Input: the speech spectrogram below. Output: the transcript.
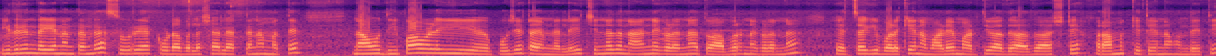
ಇದರಿಂದ ಏನಂತಂದ್ರೆ ಸೂರ್ಯ ಕೂಡ ಬಲಶಾಲಿ ಆಗ್ತಾನೆ ಮತ್ತು ನಾವು ದೀಪಾವಳಿ ಪೂಜೆ ಟೈಮ್ನಲ್ಲಿ ಚಿನ್ನದ ನಾಣ್ಯಗಳನ್ನು ಅಥವಾ ಆಭರಣಗಳನ್ನು ಹೆಚ್ಚಾಗಿ ಬಳಕೆಯನ್ನು ಮಾಡೇ ಮಾಡ್ತೀವಿ. ಅದು ಅದು ಅಷ್ಟೇ ಪ್ರಾಮುಖ್ಯತೆಯನ್ನು ಹೊಂದೈತಿ.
